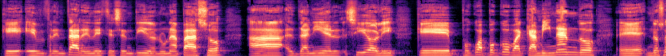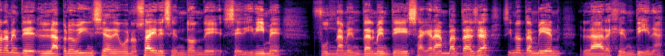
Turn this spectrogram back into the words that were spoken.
que enfrentar en este sentido en una paso a Daniel Scioli, que poco a poco va caminando eh, no solamente la provincia de Buenos Aires, en donde se dirime fundamentalmente esa gran batalla, sino también la Argentina.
